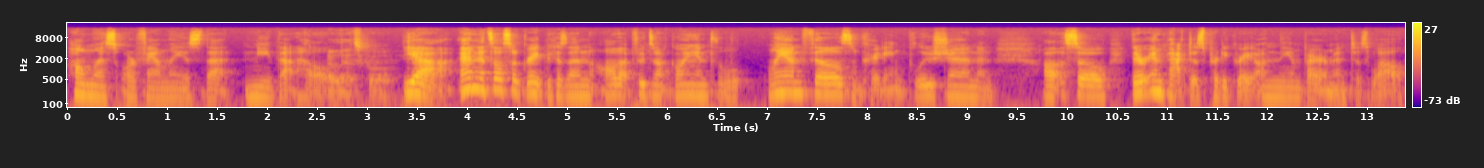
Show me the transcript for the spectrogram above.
homeless or families that need that help. Oh, that's cool. yeah, and it's also great because then all that food's not going into the landfills and creating pollution, and uh, so their impact is pretty great on the environment as well.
